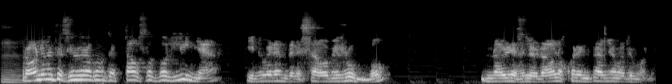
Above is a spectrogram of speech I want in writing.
Mm. Probablemente si no hubiera contestado esas dos líneas y no hubiera enderezado mi rumbo, no habría celebrado los 40 años de matrimonio.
